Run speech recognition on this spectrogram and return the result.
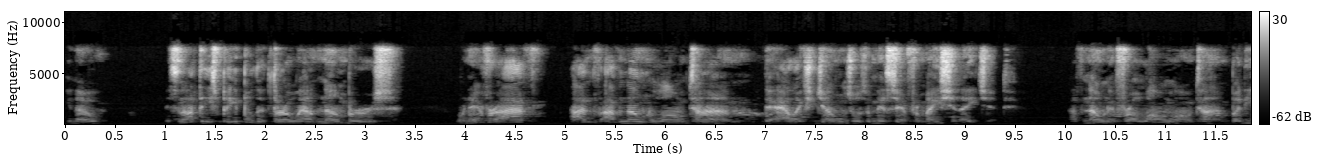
You know, it's not these people that throw out numbers. Whenever I've I've, I've known a long time that Alex Jones was a misinformation agent. I've known it for a long, long time, but he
